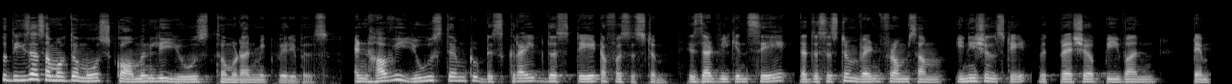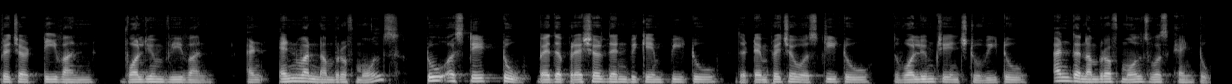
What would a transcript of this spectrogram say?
So these are some of the most commonly used thermodynamic variables. And how we use them to describe the state of a system is that we can say that the system went from some initial state with pressure P1, temperature T1, volume V1 and N1 number of moles to a state 2 where the pressure then became P2, the temperature was T2, the volume changed to V2 and the number of moles was N2.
